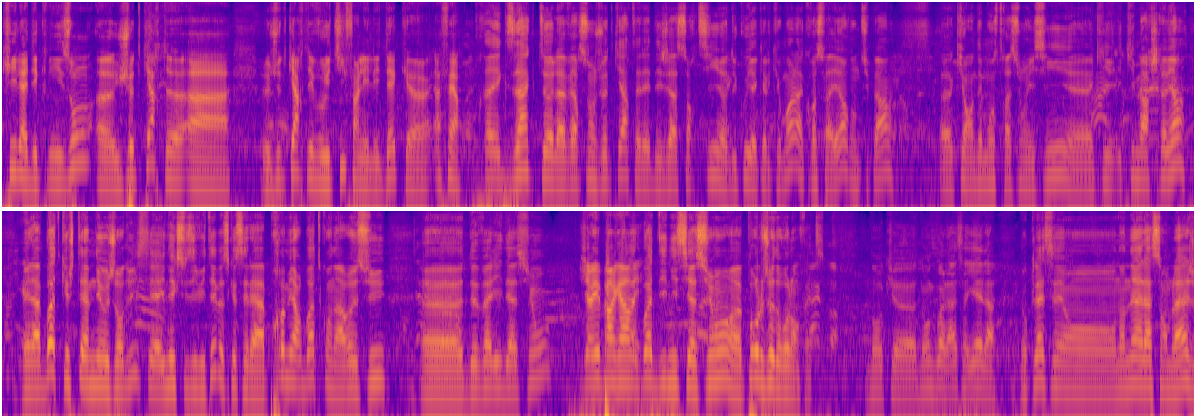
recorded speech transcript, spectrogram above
qui est la déclinaison euh, jeu de cartes euh, à le jeu de cartes évolutif, hein, les, decks à faire. Très exact, la version jeu de cartes elle est déjà sortie du coup il y a quelques mois, la Crossfire dont tu parles, qui est en démonstration ici, qui, qui, marche très bien. Mais la boîte que je t'ai amenée aujourd'hui c'est une exclusivité parce que c'est la première boîte qu'on a reçue de validation. J'avais pas regardé. La boîte d'initiation pour le jeu de rôle en fait. Donc, euh, donc voilà, ça y est là. Donc là, on, en est à l'assemblage.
